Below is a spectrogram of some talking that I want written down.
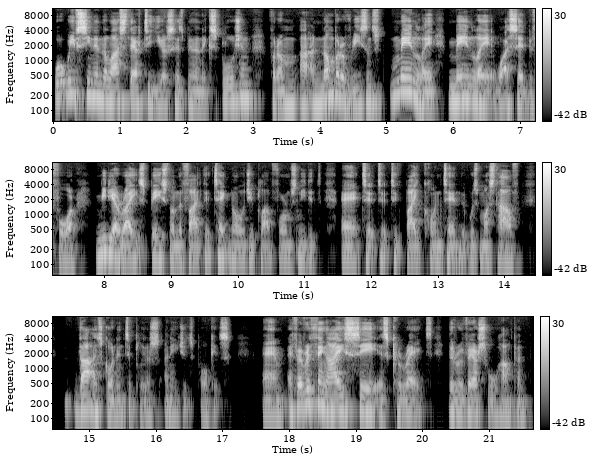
What we've seen in the last 30 years has been an explosion for a, a, number of reasons. Mainly, mainly what I said before, media rights based on the fact that technology platforms needed uh, to, to, to buy content that was must have. That has gone into players' and agents' pockets. Um, if everything I say is correct, the reverse will happen.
